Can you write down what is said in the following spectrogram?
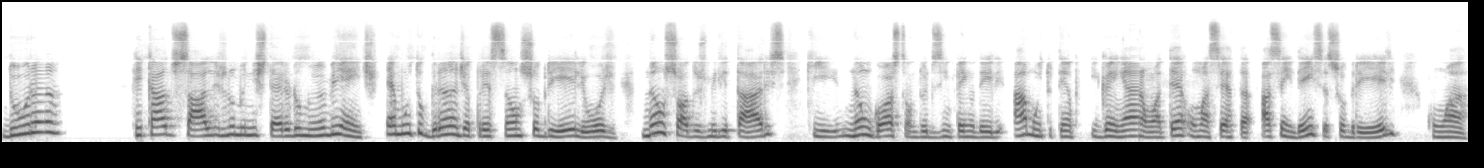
dura Ricardo Salles no Ministério do Meio Ambiente. É muito grande a pressão sobre ele hoje, não só dos militares, que não gostam do desempenho dele há muito tempo e ganharam até uma certa ascendência sobre ele, com a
